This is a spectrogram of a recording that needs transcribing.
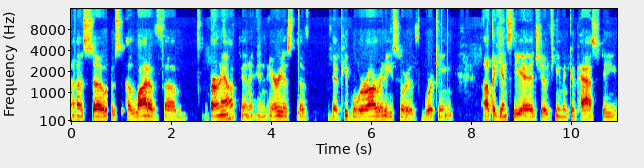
Uh, so it was a lot of um, burnout in, in areas of, that people were already sort of working up against the edge of human capacity.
